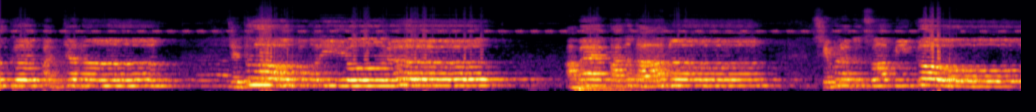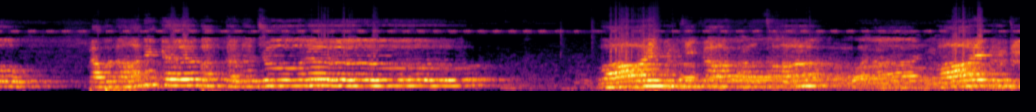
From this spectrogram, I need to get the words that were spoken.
ਗੁਰਮੁਖ ਭਜਨ, ਚਿਤੋ ਕੁਮਰੀ ਓਰ ਅਬੈ ਪਦ ਦਾਨ ਸਿਮਰਤ ਸੁਆਮੀ ਕੋ। ਪ੍ਰਭ ਨਾਨਕ ਬੰਧਨ ਜੋਰ ਵਾਹਿਗੁਰੂ ਜੀ ਕਾ ਖਾਲਸਾ। ਵਾਹਿਗੁਰੂ ਜੀ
